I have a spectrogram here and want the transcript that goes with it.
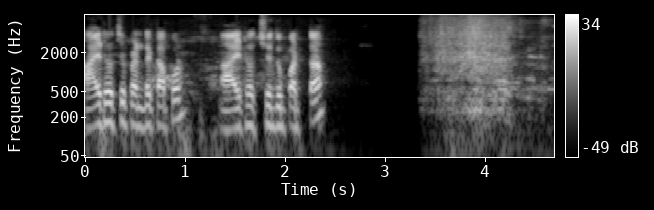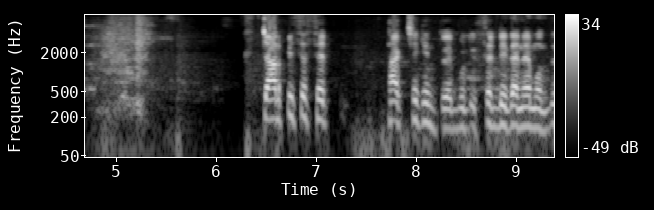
আর এটা হচ্ছে প্যান্টের কাপড়, আর এটা হচ্ছে দুপাট্টা। চার পিসের সেট থাকছে কিন্তু এই বুটিক্সের ডিজাইনের মধ্যে।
